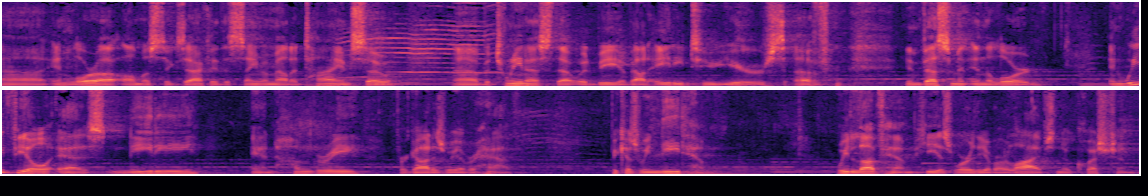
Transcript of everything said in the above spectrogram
uh, and Laura almost exactly the same amount of time. So uh, between us, that would be about 82 years of investment in the Lord. And we feel as needy and hungry for God as we ever have because we need Him. We love Him. He is worthy of our lives, no question.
